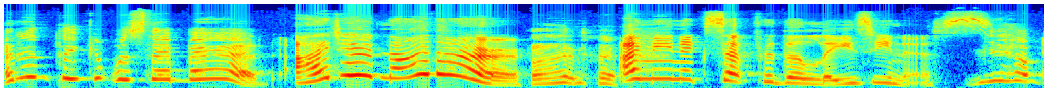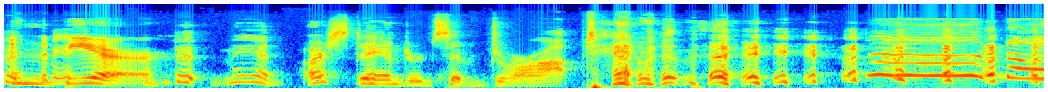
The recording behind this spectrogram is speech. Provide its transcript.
I didn't think it was that bad. I did neither. I. I mean, except for the laziness Yeah, and the man- beer. But man, our standards have dropped, haven't they? Uh, no,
